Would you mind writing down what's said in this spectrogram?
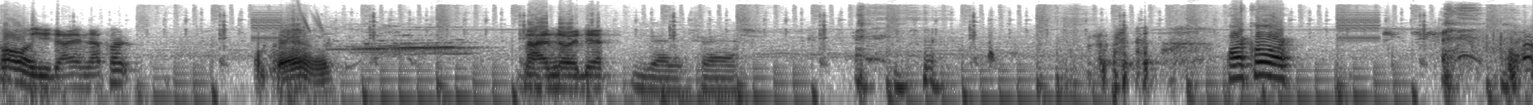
Oh, you died in that part? Apparently. I had no idea. You guys are trash. Parkour!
